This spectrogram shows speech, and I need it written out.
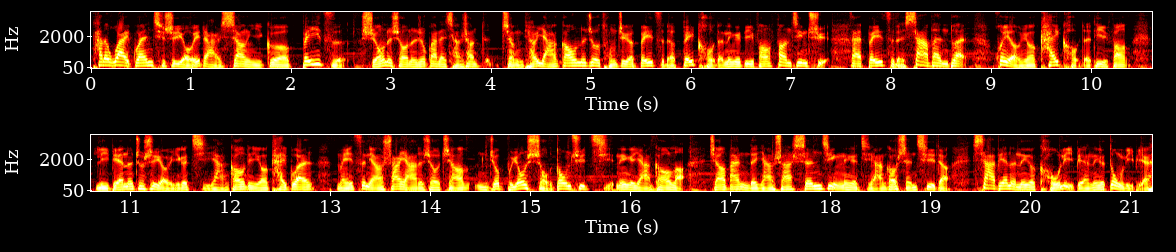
它的外观，其实有一点像一个杯子，使用的时候呢，就挂在墙上，整条牙膏呢就从这个杯子的杯口的那个地方放进去，在杯子的。下半段会有一个开口的地方，里边呢就是有一个挤牙膏的一个开关。每一次你要刷牙的时候，只要你就不用手动去挤那个牙膏了，只要把你的牙刷伸进那个挤牙膏神器的下边的那个口里边，那个洞里边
